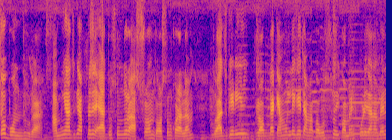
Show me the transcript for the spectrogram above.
তো বন্ধুরা, আমি আজকে আপনাদের এত সুন্দর আশ্রম দর্শন করালাম। তো আজকের এই ব্লগটা কেমন লেগেছে আমাকে অবশ্যই কমেন্ট করে জানাবেন।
